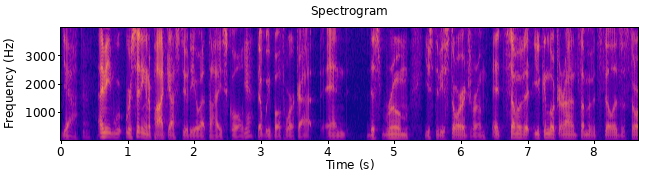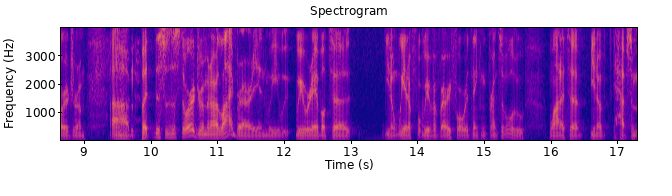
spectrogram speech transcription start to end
Yeah. I mean, we're- we're sitting in a podcast studio at the high school Yeah. that we both work at, and this room used to be a storage room. It, some of it you can look around, some of it still is a storage room. Uh, but this was a storage room in our library, and we we, we were able to, you know, we had a we have a very forward thinking principal who wanted to, you know, have some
